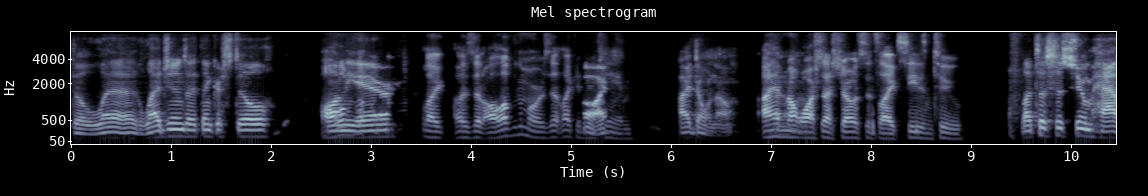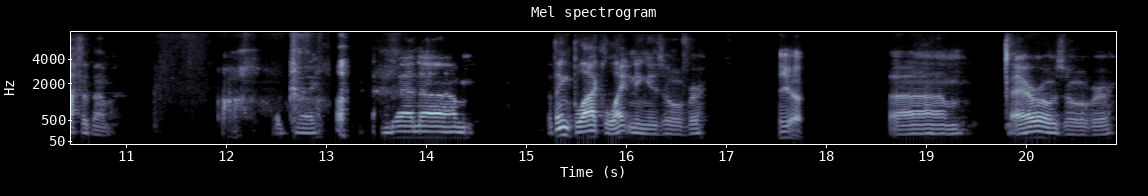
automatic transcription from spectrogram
the le- Legends. I think are still all on the them? air. like is it all of them or is it like a new Oh, I- team I don't know. I have I not know. watched that show since like season two Let's just assume half of them. Okay, and then um, I think Black Lightning is over. yeah Um, Arrow's over.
